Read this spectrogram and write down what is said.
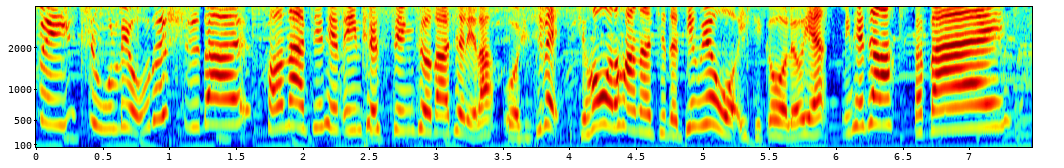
非主流的时代。好，那今天的 Interesting 就到这里了，我是西贝，喜欢我的话呢，记得订阅我一起给我留言，明天见啦，拜拜。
